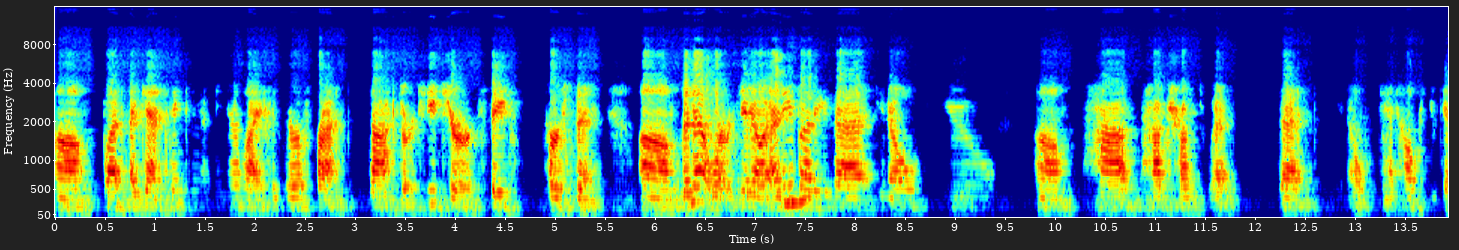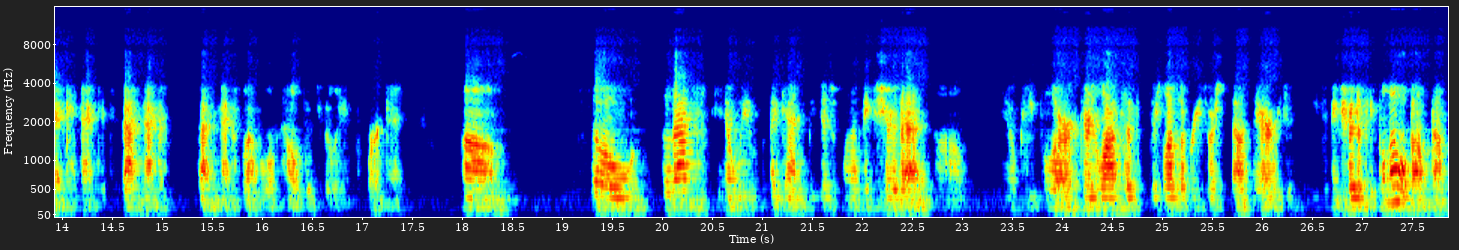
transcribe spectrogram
Um, but again, thinking in your life, is there a friend, doctor, teacher, faith person, um, the network, you know, anybody that, you know, you um, have have trust with that, you know, can help you get connected to that next that next level of help is really important. Um, so so that's you know we again we just want to make sure that um, you know people are there's lots of there's lots of resources out there. We just need to make sure that people know about them.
